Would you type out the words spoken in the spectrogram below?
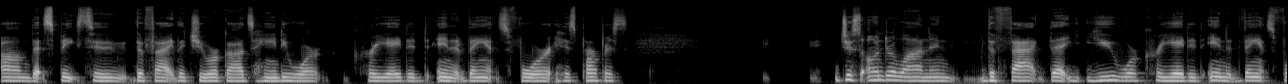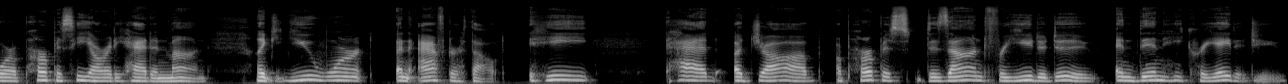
um, that speaks to the fact that you are God's handiwork, created in advance for His purpose. Just underlining the fact that you were created in advance for a purpose He already had in mind. Like you weren't an afterthought. He had a job, a purpose designed for you to do, and then he created you.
